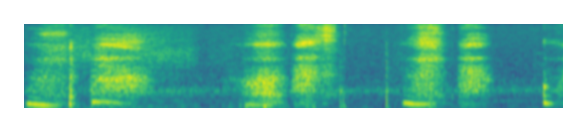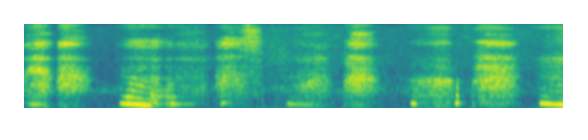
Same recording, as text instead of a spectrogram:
Oh, nochmal schön das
